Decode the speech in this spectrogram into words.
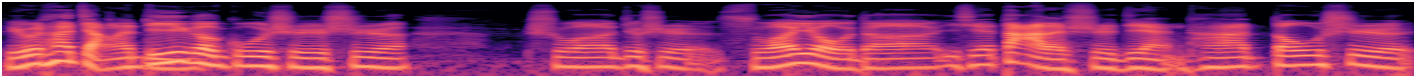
比如他讲的第一个故事是说，就是所有的一些大的事件，它都是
